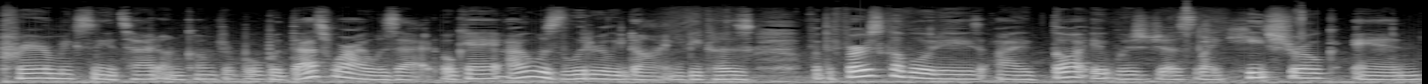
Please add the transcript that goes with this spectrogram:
prayer makes me a tad uncomfortable, but that's where I was at, okay? I was literally dying because for the first couple of days I thought it was just like heat stroke and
